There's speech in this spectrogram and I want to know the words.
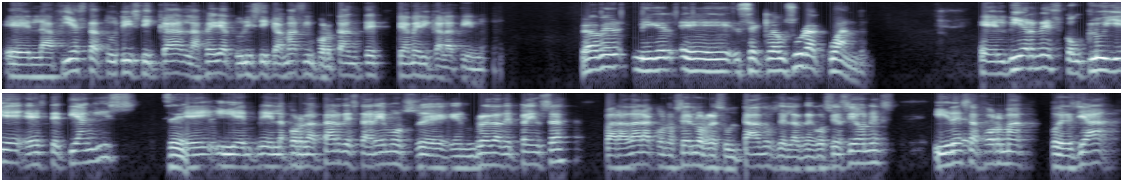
eh, la fiesta turística, la feria turística más importante de América Latina. Pero a ver, Miguel, ¿se clausura cuándo? El viernes concluye este tianguis eh, y por la tarde estaremos en rueda de prensa para dar a conocer los resultados de las negociaciones. Y de esa forma pues ya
